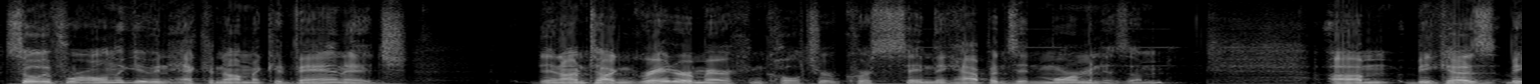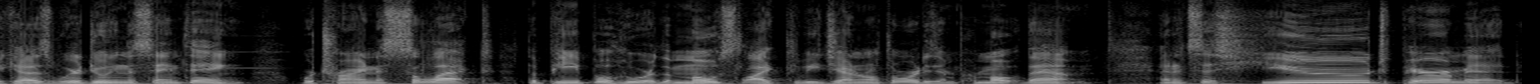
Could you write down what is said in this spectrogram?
So if we're only giving economic advantage, and I'm talking greater American culture, of course the same thing happens in Mormonism um, because because we're doing the same thing. We're trying to select the people who are the most likely to be general authorities and promote them. And it's this huge pyramid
